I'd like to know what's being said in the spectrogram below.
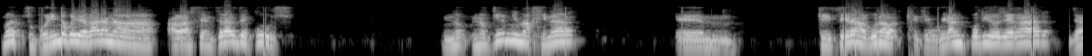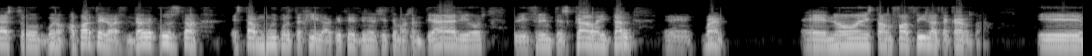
bueno, suponiendo que llegaran a, la central de Kurs, no, no quiero ni imaginar em, que hicieran alguna, que, hubieran podido llegar, ya esto, bueno, aparte de la central de Kurs está, está muy protegida, que tiene sistemas antiaéreos de diferente escala y tal, bueno, eh, no es tan fácil atacarla. Eh,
